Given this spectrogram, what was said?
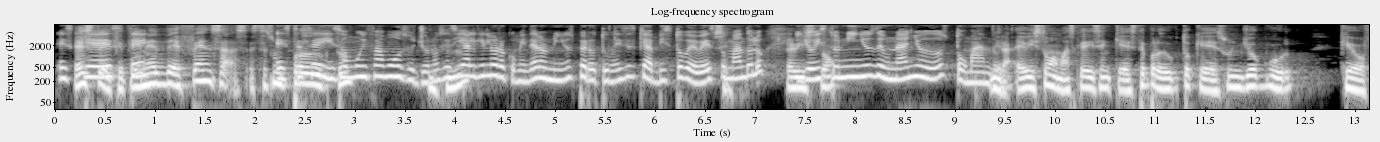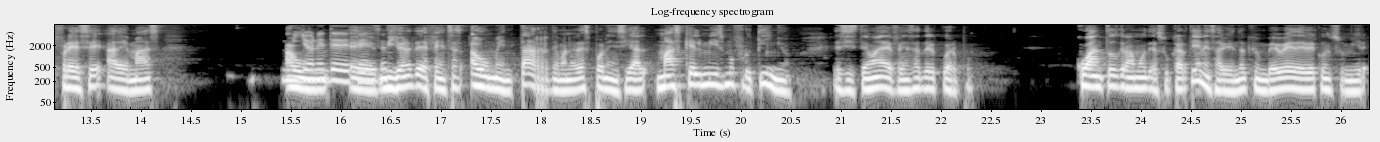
es que este, este- que tiene defensas. Este es un Este producto. se hizo muy famoso. Yo no sé si alguien lo recomienda a los niños, pero tú me dices que has visto bebés tomándolo. he y yo he visto- visto niños de un año o dos tomando. Mira, he visto mamás que dicen que este producto que es un yogur que ofrece además millones de eh, defensas. millones de defensas aumentar de manera exponencial más que el mismo frutiño el sistema de defensas del cuerpo. ¿Cuántos gramos de azúcar tiene? Sabiendo que un bebé debe consumir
